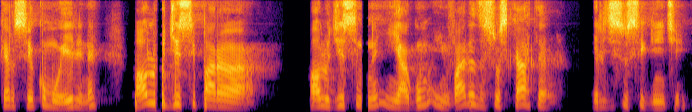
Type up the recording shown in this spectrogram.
Quero ser como ele, né? Paulo disse para Paulo disse em, em várias das suas cartas, ele disse o seguinte:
